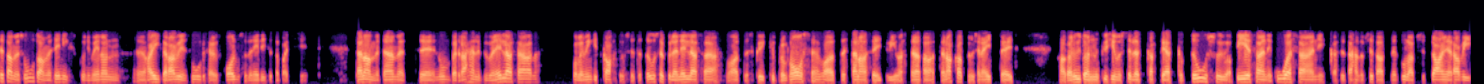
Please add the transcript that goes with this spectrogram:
seda me suudame seniks, kuni meil on äh, haiglaravil suurusjärgus kolmsada, nelisada patsienti. täna me näeme, et see number läheneb juba neljasajale, pole mingit kahtlust, et ta tõuseb üle neljasaja, vaadates kõiki prognoose, vaadates tänaseid viimaste nädalate nakatumise näitajaid aga nüüd on küsimus selles, kas ta jätkab tõusu juba viiesajani, kuuesajani, kas see tähendab seda, et meil tuleb see plaaniravi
